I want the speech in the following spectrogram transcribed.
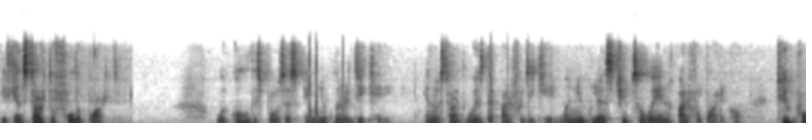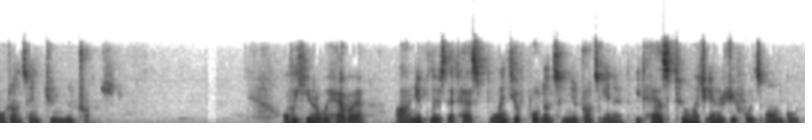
It can start to fall apart. We call this process a nuclear decay. And we start with the alpha decay, when nucleus chips away an alpha particle, two protons and two neutrons. Over here we have a, a, nucleus that has plenty of protons and neutrons in it. It has too much energy for its own good.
